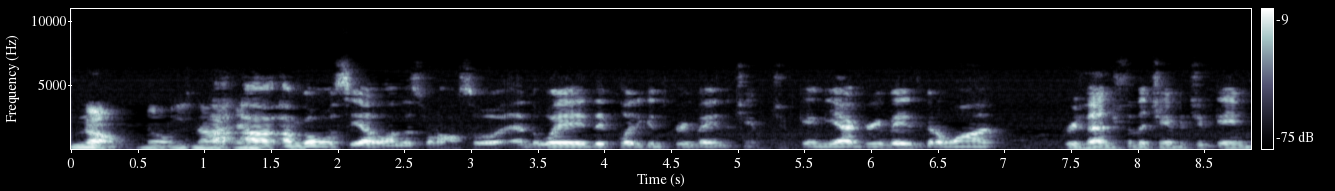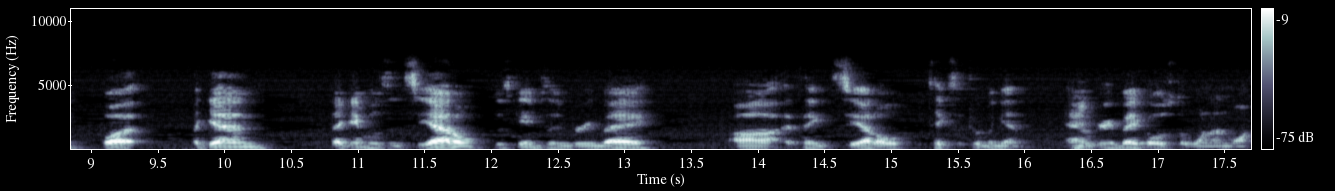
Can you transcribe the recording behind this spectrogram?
no, no, he's not. I, I, I'm going with Seattle on this one also, and the way they played against Green Bay in the championship game, yeah, Green Bay is gonna want revenge from the championship game, but again, that game was in Seattle. This game's in Green Bay. Uh, I think Seattle takes it to them again, and Green Bay goes to one and one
